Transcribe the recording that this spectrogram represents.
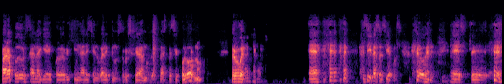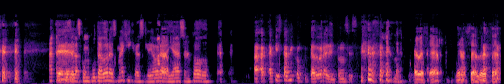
para poder usar la guía de color originales en lugar de que nosotros hiciéramos las plastas de color, ¿no? Pero bueno, eh, así las hacíamos. Pero bueno, este, Antes de eh, las computadoras mágicas que ahora ya hacen todo. Aquí está mi computadora de entonces. Debe ser, debe ser, debe ser.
